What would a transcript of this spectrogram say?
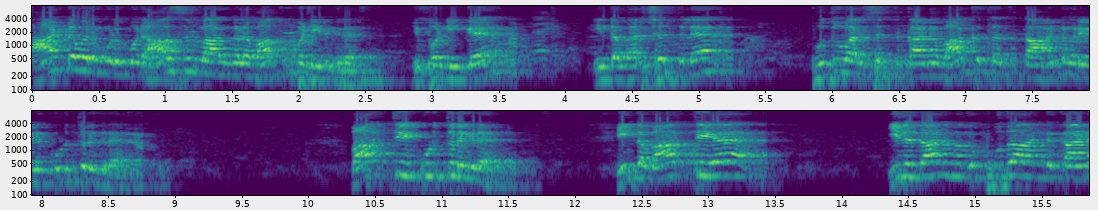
ஆண்டவர் உங்களுக்கு ஒரு ஆசீர்வாதங்களை வாக்கு பண்ணியிருக்கிறார். இப்போ நீங்க இந்த வருஷத்துல புது வருஷத்துக்கான வாக்கு தத்துவத்தை ஆண்டவர் எனக்கு கொடுத்திருக்கிறார். வார்த்தையை கொடுத்திருக்கிறார். இந்த வார்த்தைய இதுதான் நமக்கு புது ஆண்டுக்கான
